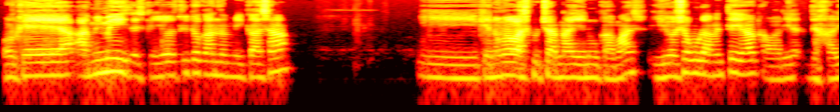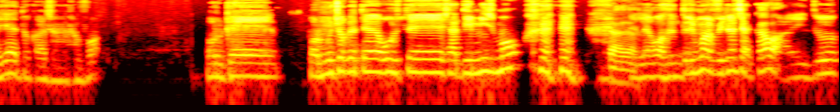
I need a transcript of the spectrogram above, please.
Porque a, mí me dices que yo estoy tocando en mi casa y que no me va a escuchar nadie nunca más, y yo seguramente ya acabaría, dejaría de tocar el saxofón. Porque por mucho que te gustes a ti mismo, el egocentrismo al final se acaba y tú,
